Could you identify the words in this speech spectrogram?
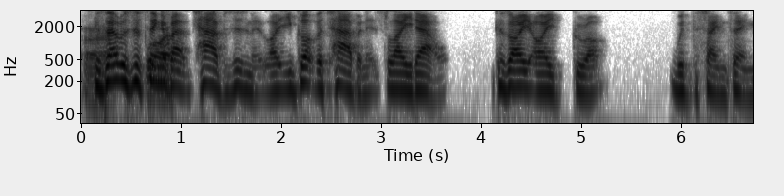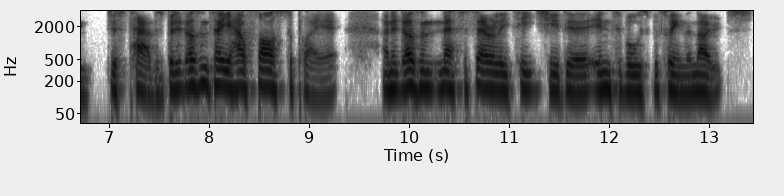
Because Uh, that was the thing about tabs, isn't it? Like you've got the tab and it's laid out. Because I I grew up with the same thing, just tabs, but it doesn't tell you how fast to play it, and it doesn't necessarily teach you the intervals between the notes.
